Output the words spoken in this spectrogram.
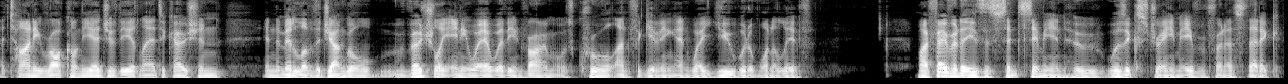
a tiny rock on the edge of the Atlantic Ocean, in the middle of the jungle, virtually anywhere where the environment was cruel, unforgiving, and where you wouldn't want to live. My favorite is St. Simeon, who was extreme even for an ascetic,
